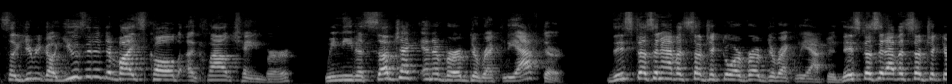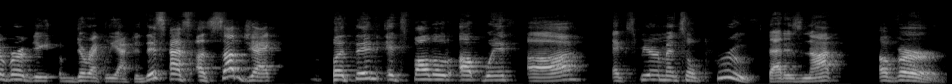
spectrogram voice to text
So here we go. Using a device called a cloud chamber, we need a subject and a verb directly after. This doesn't have a subject or a verb directly after. This doesn't have a subject or verb di- directly after. This has a subject, but then it's followed up with a experimental proof that is not a verb.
